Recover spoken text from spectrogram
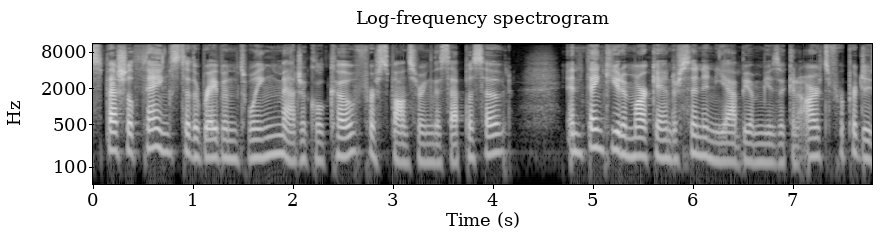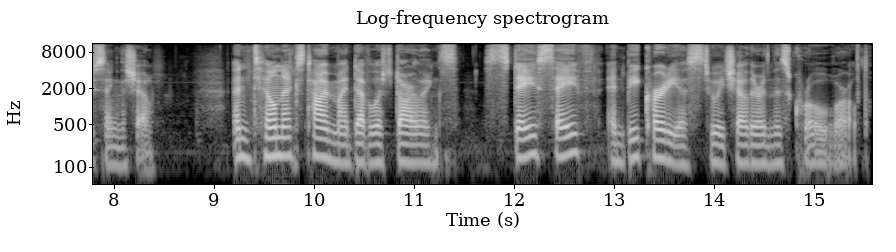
Special thanks to the Raven's Wing Magical Co. for sponsoring this episode, and thank you to Mark Anderson and Yabia Music and Arts for producing the show. Until next time, my devilish darlings, stay safe and be courteous to each other in this cruel world.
